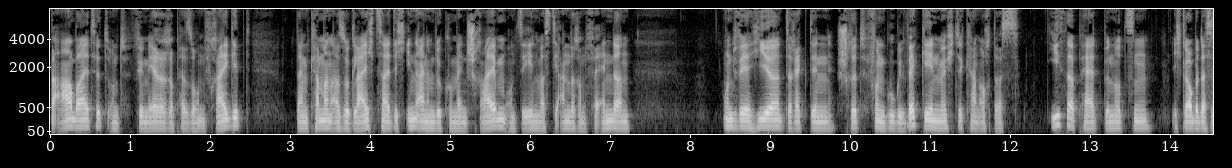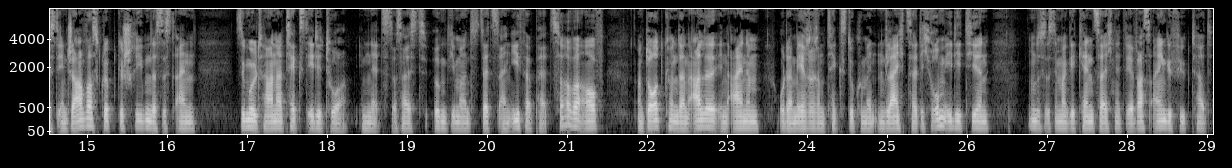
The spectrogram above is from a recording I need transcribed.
bearbeitet und für mehrere Personen freigibt, dann kann man also gleichzeitig in einem Dokument schreiben und sehen, was die anderen verändern. Und wer hier direkt den Schritt von Google weggehen möchte, kann auch das Etherpad benutzen. Ich glaube, das ist in JavaScript geschrieben. Das ist ein simultaner Texteditor im Netz. Das heißt, irgendjemand setzt einen Etherpad-Server auf und dort können dann alle in einem oder mehreren Textdokumenten gleichzeitig rumeditieren und es ist immer gekennzeichnet, wer was eingefügt hat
